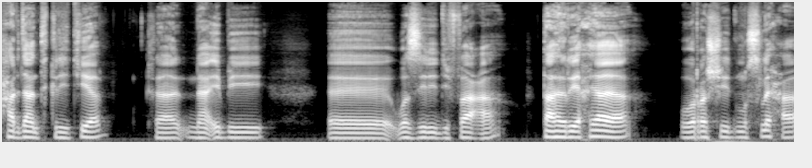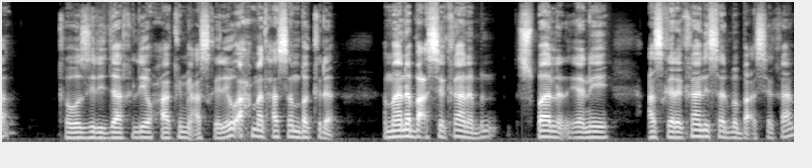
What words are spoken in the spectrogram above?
حردان تکریتە کە نائبی وەزیری دیفاعە تاهریحایە و ڕەشید مسلحە کە وەزیری داخلی و حاکمی عسکری و ئەحمد حەسەن بکرە ئەمانە بەعسیەکانە بن سوپا یعنی عسکەرەکانی سەر بە بەعسیەکان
